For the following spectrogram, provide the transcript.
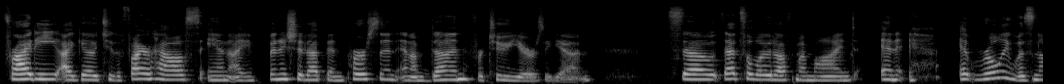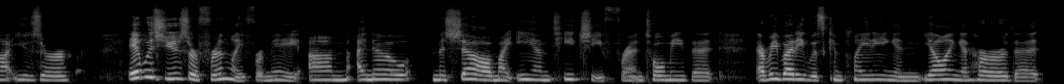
Friday, I go to the firehouse and I finish it up in person and I'm done for two years again. So that's a load off my mind. And it, it really was not user, it was user friendly for me. Um, I know Michelle, my EMT chief friend, told me that everybody was complaining and yelling at her that,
